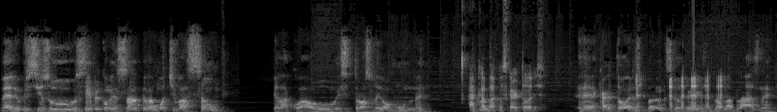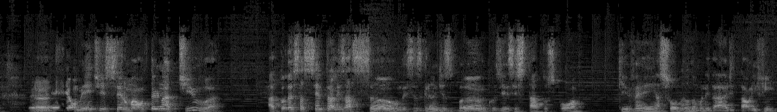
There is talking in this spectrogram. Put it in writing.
Velho, eu preciso sempre começar pela motivação pela qual esse troço veio ao mundo, né? Acabar com os cartórios. É, cartórios, bancos, governos, blá blá blá, né? É, é, realmente ser uma alternativa a toda essa centralização desses grandes bancos e esse status quo que vem assolando a humanidade e tal. Enfim,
